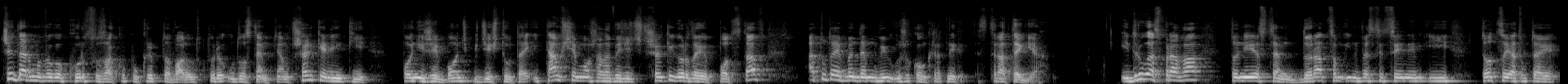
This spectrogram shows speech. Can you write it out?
czy darmowego kursu zakupu kryptowalut, który udostępniam. Wszelkie linki poniżej bądź gdzieś tutaj i tam się można dowiedzieć wszelkiego rodzaju podstaw, a tutaj będę mówił już o konkretnych strategiach. I druga sprawa, to nie jestem doradcą inwestycyjnym i to, co ja tutaj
